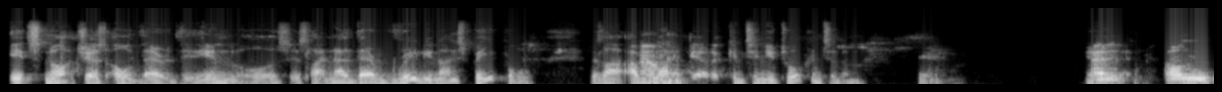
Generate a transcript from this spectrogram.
it's not just oh they're the in-laws. It's like no, they're really nice people. It's like I want to be able to continue talking to them. Yeah. Yeah. And on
